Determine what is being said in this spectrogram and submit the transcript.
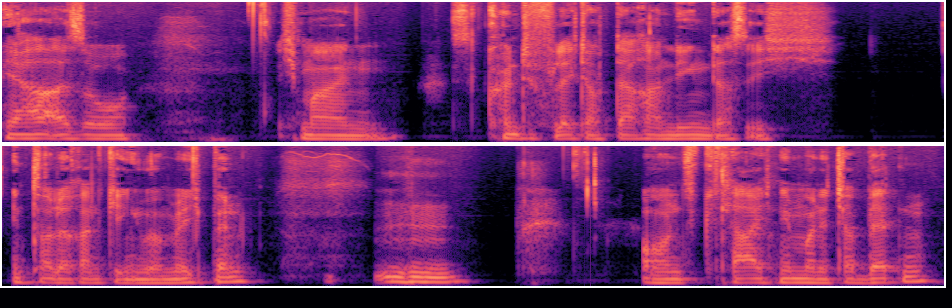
Ja, also, ich meine, es könnte vielleicht auch daran liegen, dass ich intolerant gegenüber Milch bin. Mhm. Und klar, ich nehme meine Tabletten,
